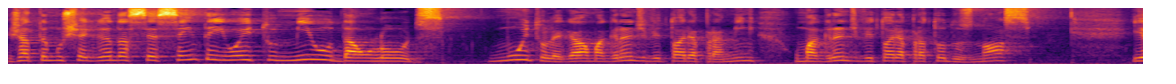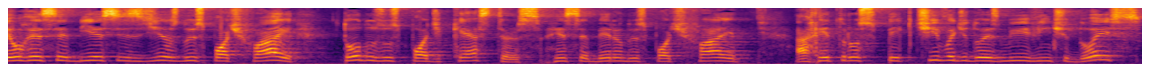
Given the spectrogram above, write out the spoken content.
já estamos chegando a 68 mil downloads. Muito legal, uma grande vitória para mim, uma grande vitória para todos nós. E eu recebi esses dias do Spotify, todos os podcasters receberam do Spotify a retrospectiva de 2022.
